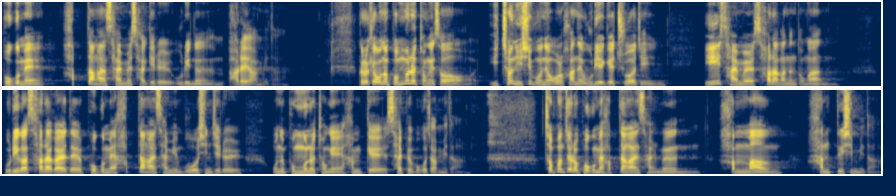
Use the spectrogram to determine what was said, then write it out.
복음에 합당한 삶을 살기를 우리는 바래야 합니다. 그렇게 오늘 본문을 통해서 2025년 올 한해 우리에게 주어진 이 삶을 살아가는 동안 우리가 살아가야 될 복음에 합당한 삶이 무엇인지를 오늘 본문을 통해 함께 살펴보고자 합니다. 첫 번째로 복음에 합당한 삶은 한 마음, 한 뜻입니다.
